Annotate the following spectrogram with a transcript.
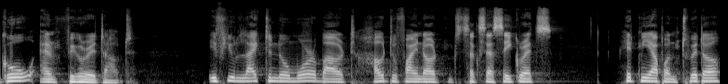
Go and figure it out. If you'd like to know more about how to find out success secrets, hit me up on Twitter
